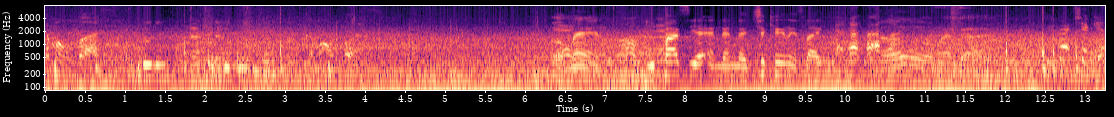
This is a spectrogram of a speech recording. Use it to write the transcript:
Come on, bus. Come on, bus. Oh, There man. Oh, you go. You pass here and then the chicken is like, oh my God. You got chicken.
